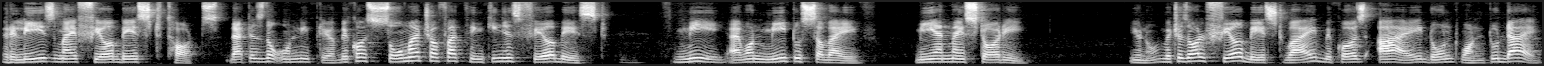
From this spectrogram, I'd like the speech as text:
release my fear based thoughts. That is the only prayer because so much of our thinking is fear based. Me, I want me to survive, me and my story, you know, which is all fear based. Why? Because I don't want to die,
